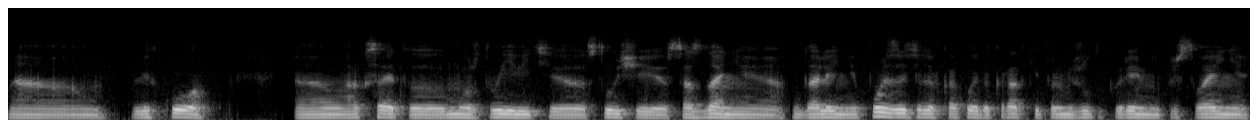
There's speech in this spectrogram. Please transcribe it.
э, легко ArcSight э, может выявить э, случаи создания удаления пользователя в какой-то краткий промежуток времени, присвоения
